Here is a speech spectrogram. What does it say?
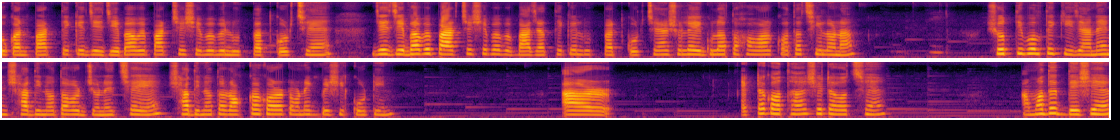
দোকানপাট থেকে যে যেভাবে পারছে সেভাবে লুটপাট করছে, যে যেভাবে পারছে সেভাবে বাজার থেকে লুটপাট করছে। আসলে এগুলো তো হওয়ার কথা ছিল না। সত্যি বলতে কি জানেন, স্বাধীনতা অর্জনের চেয়ে স্বাধীনতা রক্ষা করাটা অনেক বেশি কঠিন। আর একটা কথা, সেটা হচ্ছে আমাদের দেশের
